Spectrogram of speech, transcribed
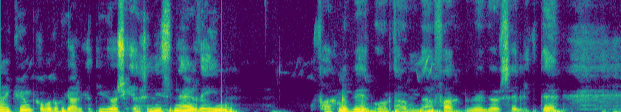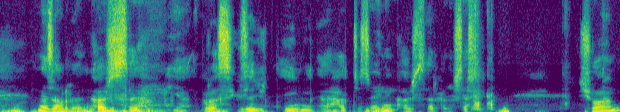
Aleyküm Kapadokya Harika TV hoş geldiniz. Neredeyim? Farklı bir ortamda, farklı bir görsellikte. Mezarlığın karşısı. Yani burası güzel yurt değil mi? Ya, Hatça Çayı'nın karşısı arkadaşlar. Şu an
